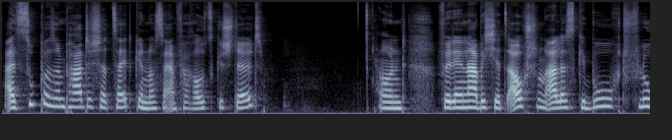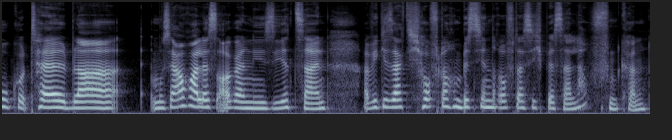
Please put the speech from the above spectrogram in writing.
als super sympathischer Zeitgenosse einfach rausgestellt. Und für den habe ich jetzt auch schon alles gebucht, Flug, Hotel, bla, muss ja auch alles organisiert sein. Aber wie gesagt, ich hoffe noch ein bisschen drauf, dass ich besser laufen kann.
